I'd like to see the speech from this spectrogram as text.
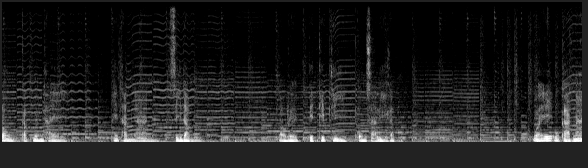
ต้องกลับเมืองไทย ให้ทันงานสีดำเราเลยปิดทริปที่พงสาลีครับ ไว้โอกาสหน้า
